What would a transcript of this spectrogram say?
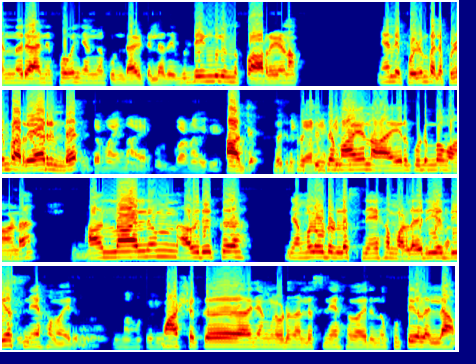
എന്നൊരു അനുഭവം ഞങ്ങൾക്ക് ഉണ്ടായിട്ടില്ല അത് എവിടെയെങ്കിലും ഒന്ന് പറയണം. ഞാൻ എപ്പോഴും പലപ്പോഴും പറയാറുണ്ട്. അതെ ഒരു പ്രസിദ്ധമായ നായർ കുടുംബമാണ്. എന്നാലും അവർക്ക് ഞങ്ങളോടുള്ള സ്നേഹം വളരെയധികം സ്നേഹമായിരുന്നു. മാഷക്ക് ഞങ്ങളോട് നല്ല സ്നേഹമായിരുന്നു. കുട്ടികളെല്ലാം.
